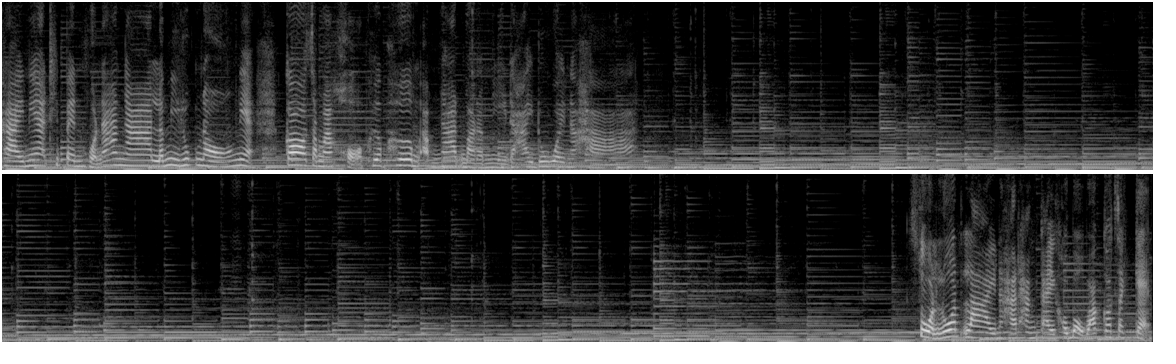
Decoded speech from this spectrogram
ใครเนี่ยที่เป็นหัวหน้างานแล้วมีลูกน้องเนี่ยก็จะมาขอเพื่อเพิ่มอำนาจบารมีได้ด้วยนะคะ ส่วนลวดลายนะคะ ทางไกด์เขาบอกว่าก็จะแกะ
